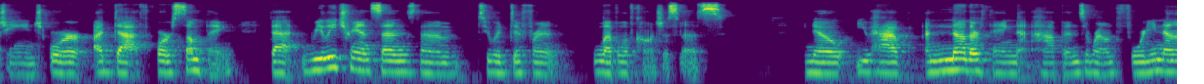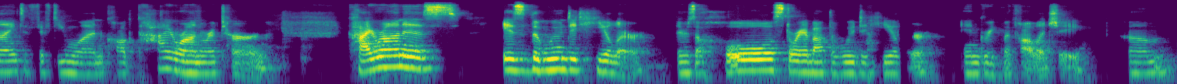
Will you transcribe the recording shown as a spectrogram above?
change, or a death, or something that really transcends them to a different level of consciousness. You know, you have another thing that happens around 49 to 51 called Chiron return. Chiron is is the wounded healer. There's a whole story about the wounded healer in Greek mythology. Um,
